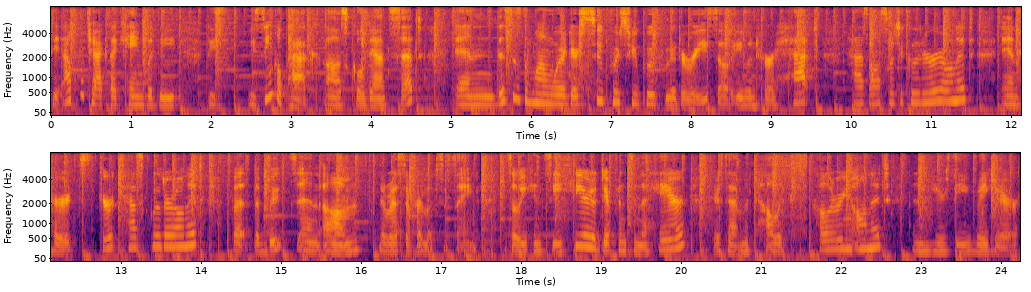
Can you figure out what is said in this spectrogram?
the Applejack that came with the, the, the single pack uh, school dance set. And this is the one where they're super super glittery. So even her hat has all sorts of glitter on it and her skirt has glitter on it but the boots and um, the rest of her looks the same. So you can see here the difference in the hair. There's that metallic coloring on it. And here's the regular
